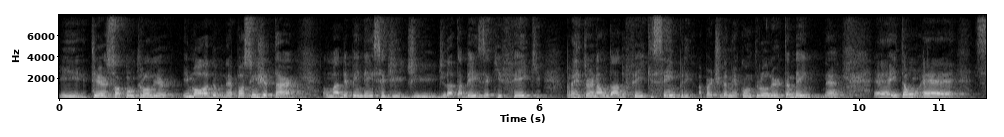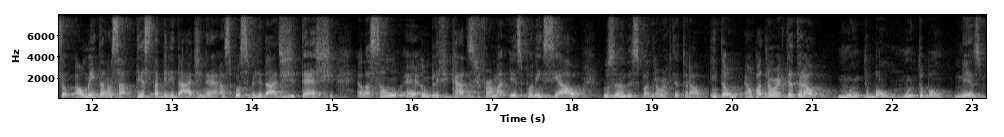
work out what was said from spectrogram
e ter só controller e model, né? Posso injetar uma dependência de, de, de database aqui fake para retornar um dado fake sempre a partir da minha controller também, né? É, então, é, aumenta a nossa testabilidade, né? As possibilidades de teste, elas são é, amplificadas de forma exponencial usando esse padrão arquitetural. Então, é um padrão arquitetural muito bom, muito bom mesmo.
